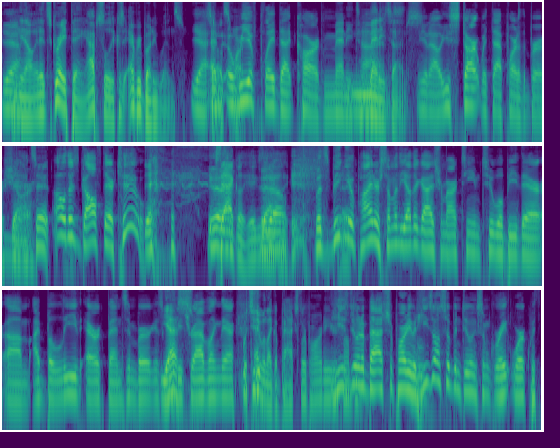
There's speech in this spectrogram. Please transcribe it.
Yeah. You know, and it's a great thing, absolutely, because everybody wins. Yeah, So and we have played that card many times. Many times. You know, you start with that part of the brochure. That's it. Oh, there's golf there too. exactly, You know? exactly. But speaking of Piner, some of the other guys from our team too will be there. Um, I believe Eric Benzenberg is going to be traveling there. What's he doing, like a bachelor party? Or He's something? doing a bachelor party, but he's also been doing some great work with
